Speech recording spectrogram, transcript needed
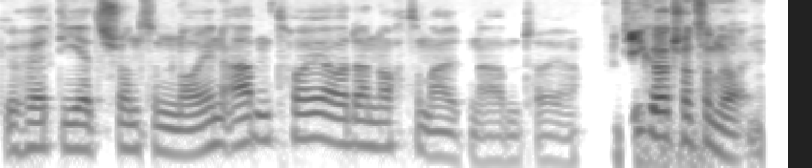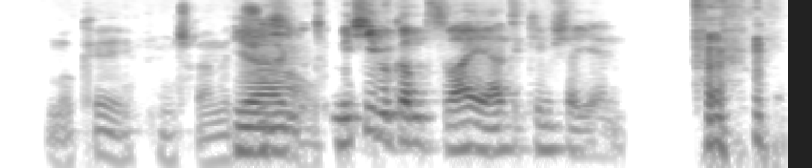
Gehört die jetzt schon zum neuen Abenteuer oder noch zum alten Abenteuer? Die gehört schon zum Neuen. Okay, dann schreiben wir die Ja. Michi bekommt zwei, er hatte Kim Cheyenne.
